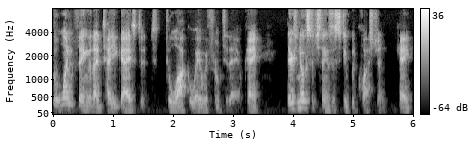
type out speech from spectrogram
the one thing that I'd tell you guys to to walk away with from today. Okay, there's no such thing as a stupid question. Okay,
